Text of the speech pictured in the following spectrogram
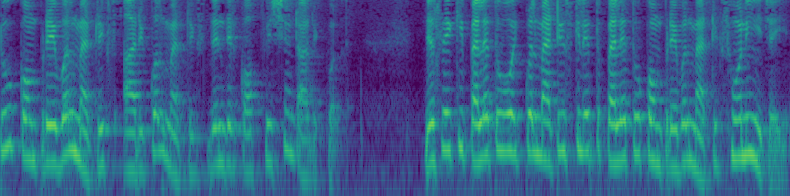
Two comparable matrix are equal matrix then their coefficient are equal जैसे कि पहले तो वो इक्वल मैट्रिक्स के लिए तो पहले तो कॉम्परेबल मैट्रिक्स होनी ही चाहिए।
